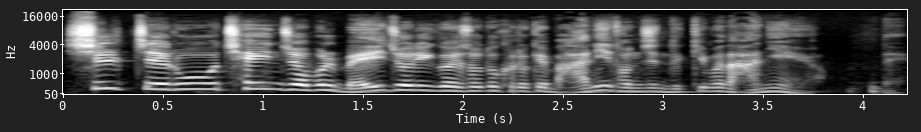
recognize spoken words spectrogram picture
실제로 체인지업을 메이저리그에서도 그렇게 많이 던진 느낌은 아니에요. 네.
